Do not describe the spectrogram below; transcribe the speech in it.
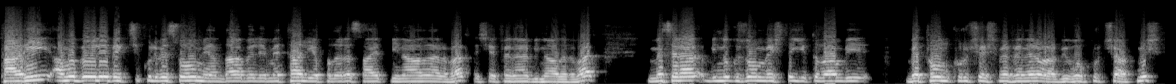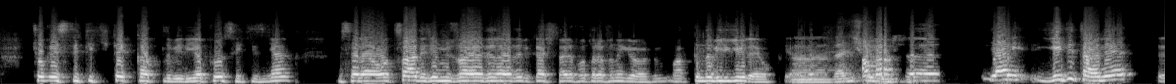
tarihi ama böyle bekçi kulübesi olmayan daha böyle metal yapılara sahip binalar var. Şey Fener binaları var. Mesela 1915'te yıkılan bir beton kuru çeşme feneri var. Bir vapur çarpmış. Çok estetik tek katlı bir yapı sekizgen. Mesela o sadece müzayedelerde birkaç tane fotoğrafını gördüm. Hakkında bilgi bile yok. Yani. Aa, ben hiç Ama e, yani yedi tane e,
